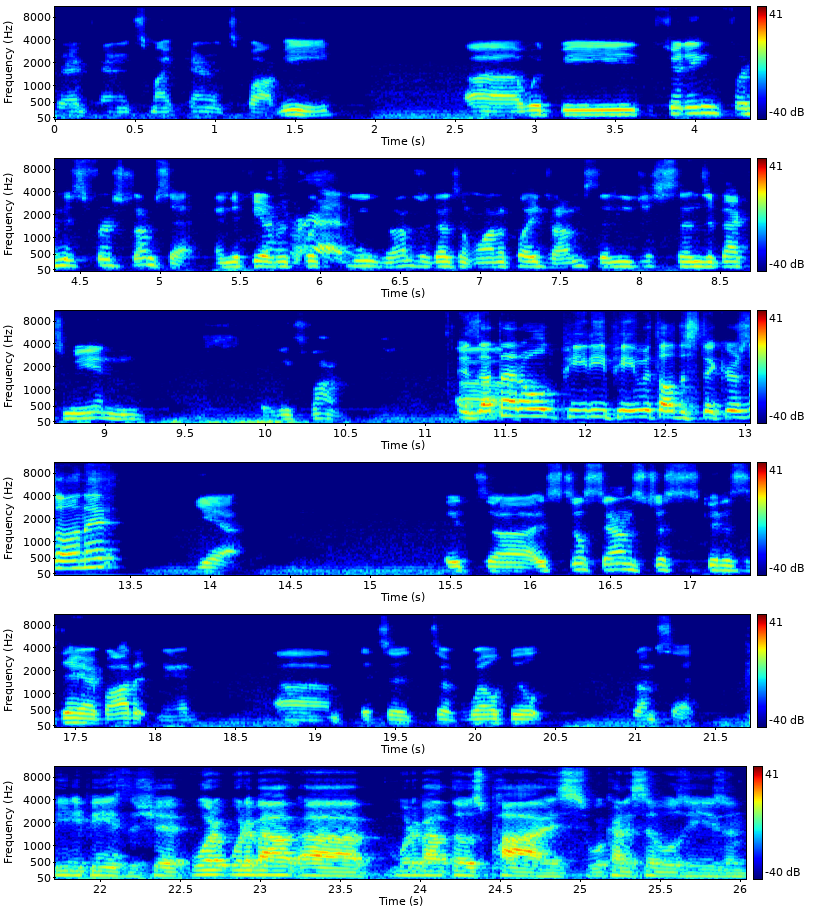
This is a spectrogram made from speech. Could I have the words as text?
grandparents, my parents, bought me uh, would be fitting for his first drum set. And if he ever That's quits playing drums or doesn't want to play drums, then he just sends it back to me and everything's fine. Is Uh, that that old PDP with all the stickers on it? Yeah. It's uh, it still sounds just as good as the day I bought it, man. Um, it's a it's a well built drum set. PDP is the shit. What what about uh what about those pies? What kind of cymbals are you using?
